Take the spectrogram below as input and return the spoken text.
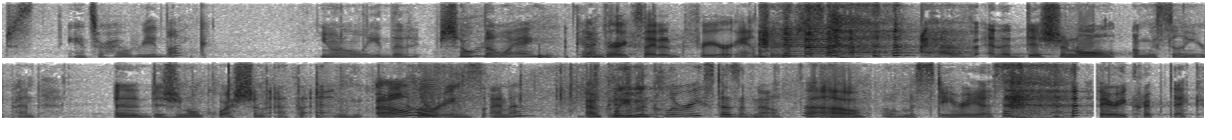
Just answer however you'd like. You want to lead the Sure. the way? Okay. I'm very excited for your answers. I have an additional. I'm stealing your pen. An additional question at the end. Oh. Clarice, I know. Okay. Even Clarice doesn't know. uh oh. Oh, mysterious. Very cryptic.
